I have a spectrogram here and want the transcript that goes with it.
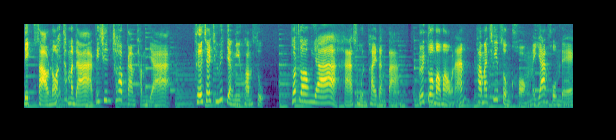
เด็กสาวน้อยธรรมดาที่ชื่นชอบการทำยา เธอใช้ชีวิตอย่างมีความสุข ทดลองยาหาสมุนไพรต่างๆ โดยตัวเหมาเหมานั้นทำอาชีพส่งของในย่านโคมแดง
